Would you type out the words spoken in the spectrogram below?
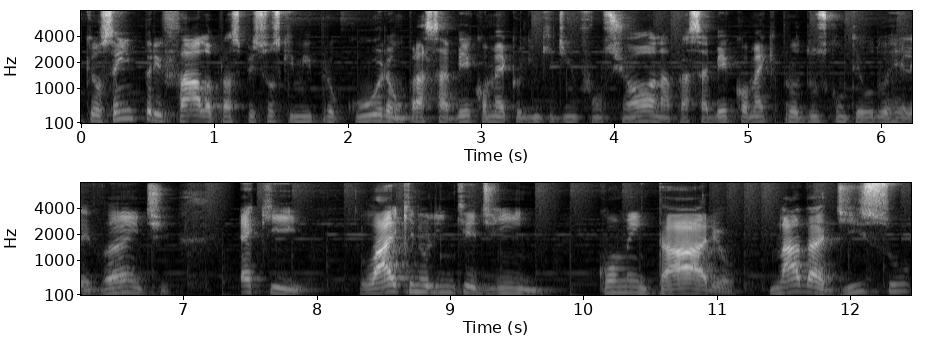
O que eu sempre falo para as pessoas que me procuram para saber como é que o LinkedIn funciona, para saber como é que produz conteúdo relevante, é que like no LinkedIn, comentário, nada disso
